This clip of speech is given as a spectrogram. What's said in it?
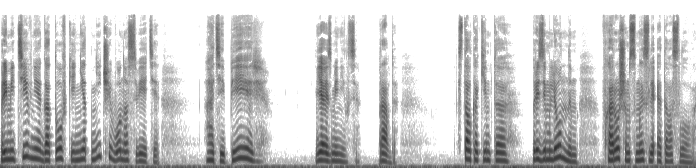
примитивнее готовки нет ничего на свете. А теперь я изменился, правда. Стал каким-то приземленным в хорошем смысле этого слова.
